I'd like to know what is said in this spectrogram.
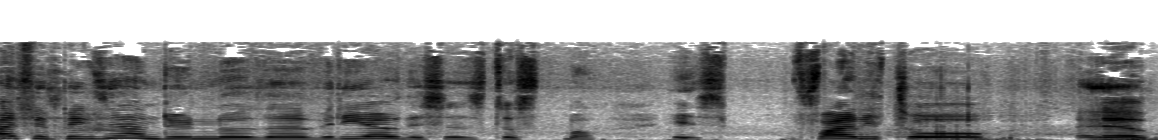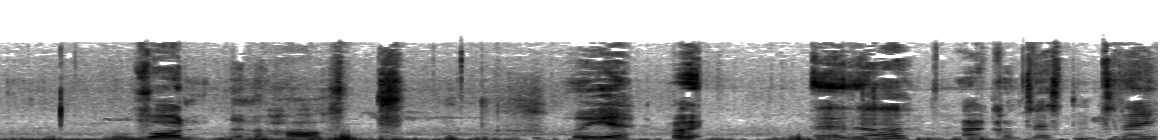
Hi, Finn Pigsley. I'm doing another video. This is just, well, it's Filey tour, uh, one and a half. So yeah, right. Uh, Nella, our contestant today.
